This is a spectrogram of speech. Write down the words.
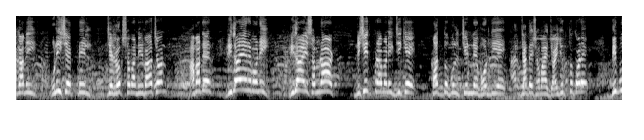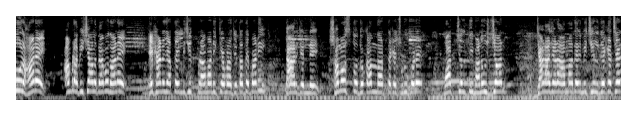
আগামী উনিশে এপ্রিল যে লোকসভা নির্বাচন। আমাদের হৃদয়ের মণি, হৃদয় সম্রাট নিশীত প্রামাণিকজিকে পদ্মফুল চিহ্নে ভোট দিয়ে যাতে সবাই জয়যুক্ত করে। বিপুল হারে আমরা বিশাল ব্যবধানে এখানে যাতে নিশ্চিত প্রামাণিককে আমরা জেতাতে পারি। তার জন্যে সমস্ত দোকানদার থেকে শুরু করে পথ চলতি মানুষজন, যারা যারা আমাদের মিছিল দেখেছেন,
